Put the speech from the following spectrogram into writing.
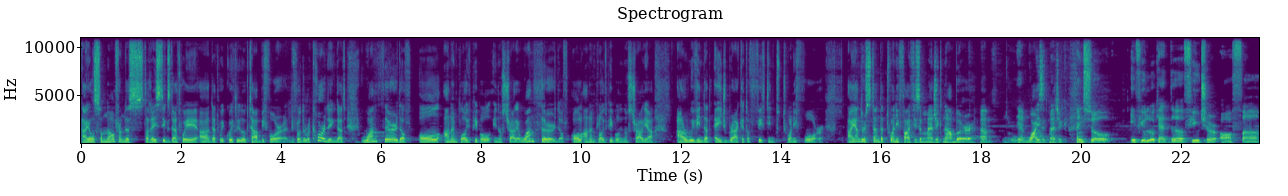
I also know from the statistics that we uh, that we quickly looked up before before the recording that one third of all unemployed people in Australia, one third of all unemployed people in Australia are within that age bracket of 15 to 24. I understand that 25 is a magic number. Um, yeah. Why is it magic? And so, if you look at the future of uh,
